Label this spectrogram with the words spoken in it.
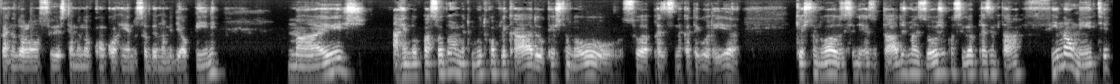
Fernando Alonso e o Esteban concorrendo sob o nome de Alpine. Mas a Renault passou por um momento muito complicado, questionou sua presença na categoria, questionou a ausência de resultados, mas hoje conseguiu apresentar finalmente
